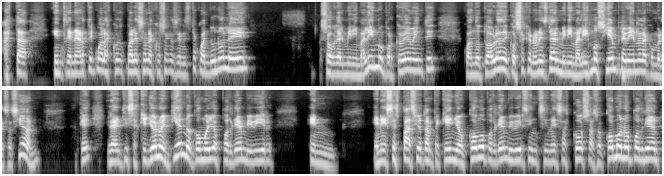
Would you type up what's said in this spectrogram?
hasta entrenarte cuáles, cuáles son las cosas que se necesitan. Cuando uno lee sobre el minimalismo, porque obviamente cuando tú hablas de cosas que no necesitas, el minimalismo siempre viene a la conversación. Y la gente dice, es que yo no entiendo cómo ellos podrían vivir en, en ese espacio tan pequeño, cómo podrían vivir sin, sin esas cosas o cómo no podrían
